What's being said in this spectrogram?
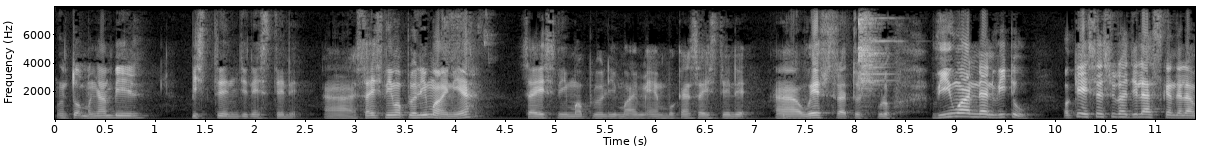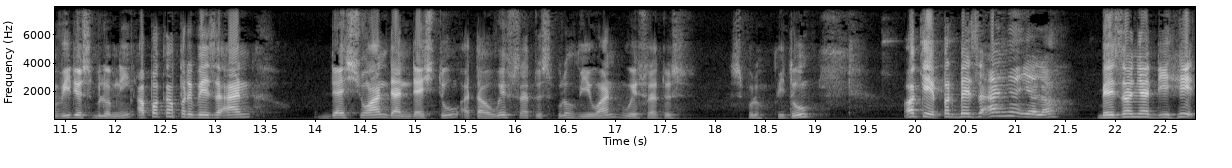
untuk mengambil piston jenis standard. Ha, saiz 55 ini ya. Saiz 55mm bukan saiz standard. Ha, wave 110. V1 dan V2. Okey, saya sudah jelaskan dalam video sebelum ni. Apakah perbezaan dash 1 dan dash 2 atau wave 110 V1, wave 110 V2. Okey, perbezaannya ialah Bezanya di head.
